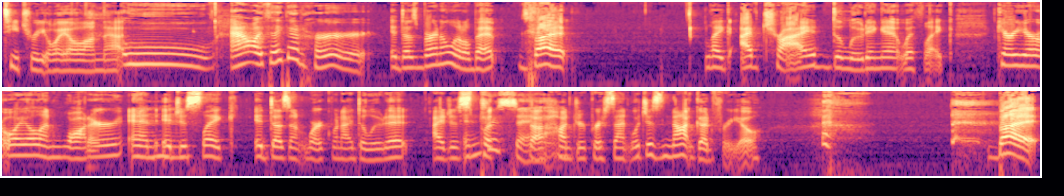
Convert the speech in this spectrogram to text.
tea tree oil on that. Ooh, ow! I feel like that hurt. It does burn a little bit, but like I've tried diluting it with like carrier oil and water and it Mhm. just like it doesn't work when I dilute it. I just put the 100%, which is not good for you. but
